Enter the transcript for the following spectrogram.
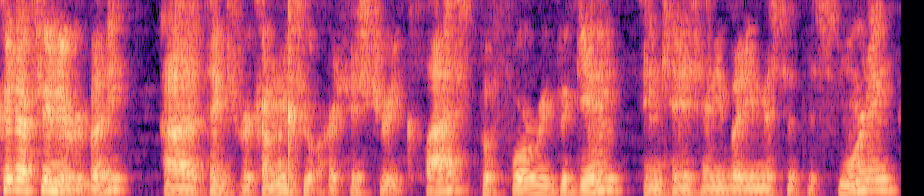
Good afternoon, everybody. Uh, thank you for coming to art history class. Before we begin, in case anybody missed it this morning,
